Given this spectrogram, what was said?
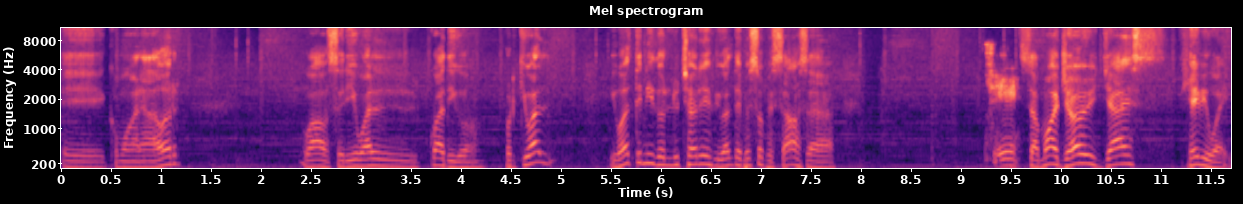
eh, como ganador, wow, sería igual cuático. Porque igual, igual tenéis dos luchadores igual de peso pesado. O sea, Sí. Samoa Joe ya es heavyweight.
